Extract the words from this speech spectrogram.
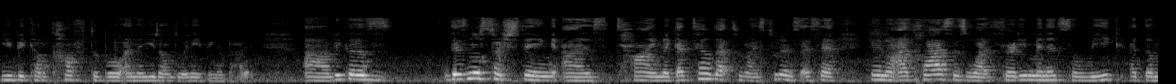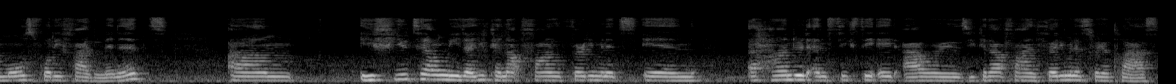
you become comfortable and then you don't do anything about it. Uh, because there's no such thing as time. Like i tell that to my students. I said you know our class is what 30 minutes a week at the most 45 minutes. Um, if you tell me that you cannot find 30 minutes in 168 hours you cannot find 30 minutes for your class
